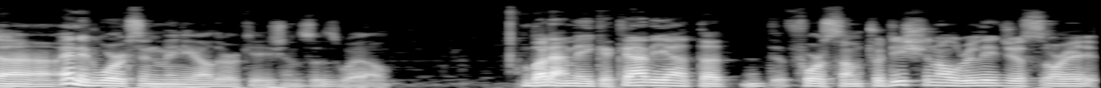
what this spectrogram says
Uh, and it works in many other occasions as well. But I make a caveat that for some traditional religious or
